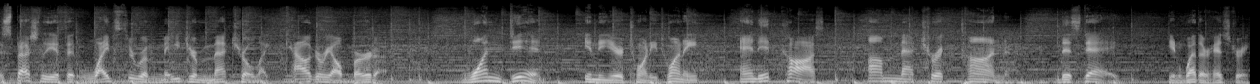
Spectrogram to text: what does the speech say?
especially if it wipes through a major metro like Calgary, Alberta. One did in the year 2020, and it cost a metric ton this day in weather history.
